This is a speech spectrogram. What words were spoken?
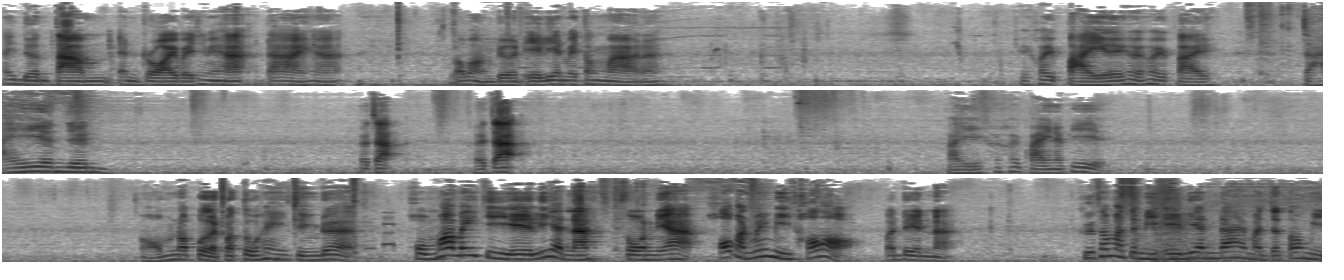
ให้เดินตาม Android ไปใช่ไหมฮะ ได้ฮะ ระหว่างเดินเอเลี่ยนไม่ต้องมานะ ค่อยๆไปเฮ้ยค่อยๆไป ใจเย็นๆเราจะเราจะ ไปค่อยๆไปนะพี่ อ๋อ มันมาเปิดประตูให้จริงๆด้วย ผมว่าไม่จีเอเลี่ยนนะ โซนเนี้ย เพราะมันไม่มีท่อประเด็นน่ะ คือถ้ามันจะมีเอเลี่ยนได้มันจะต้องมี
